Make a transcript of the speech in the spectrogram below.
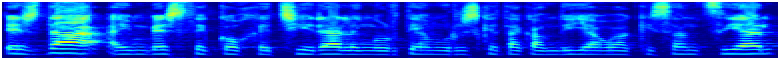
ez da hainbesteko jetxira lehen gortia murrizketak handiagoak izan zian,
